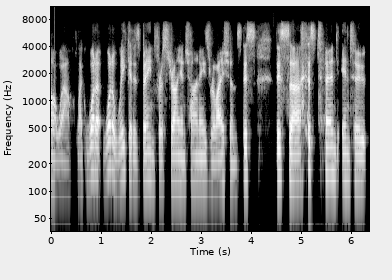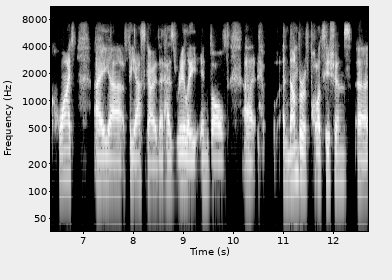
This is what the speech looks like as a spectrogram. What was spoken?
Oh wow! Like what a what a week it has been for Australian Chinese relations. This this uh, has turned into quite a uh, fiasco that has really involved uh, a number of politicians. Uh,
